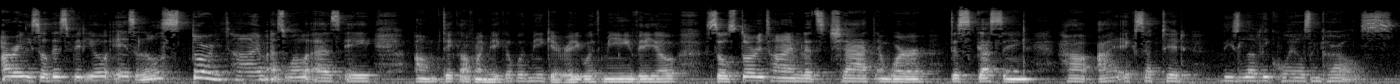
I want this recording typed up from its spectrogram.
Alrighty, so this video is a little story time as well as a um, take off my makeup with me, get ready with me video. So story time, let's chat and we're discussing how I accepted these lovely coils and curls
